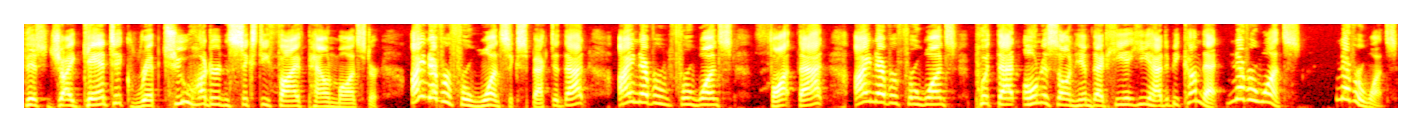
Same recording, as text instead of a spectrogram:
this gigantic, ripped 265 pound monster. I never for once expected that. I never for once thought that. I never for once put that onus on him that he, he had to become that. Never once. Never once.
